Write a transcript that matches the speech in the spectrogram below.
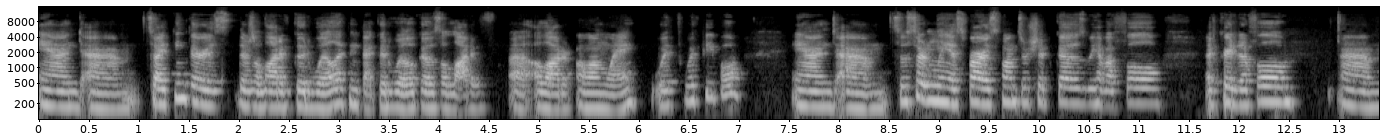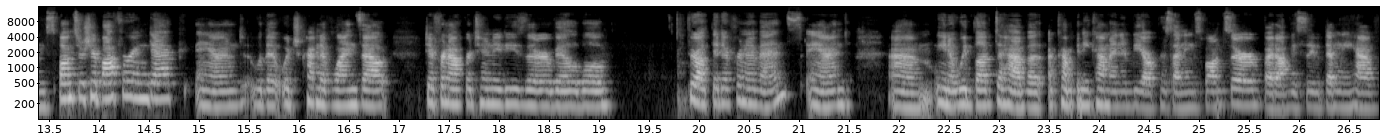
and um, so I think there is there's a lot of goodwill. I think that goodwill goes a lot of uh, a lot of, a long way with with people, and um, so certainly as far as sponsorship goes, we have a full. I've created a full um, sponsorship offering deck, and with it, which kind of lines out different opportunities that are available throughout the different events. And um, you know, we'd love to have a, a company come in and be our presenting sponsor, but obviously then we have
